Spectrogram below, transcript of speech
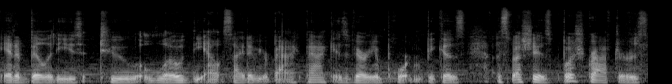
and abilities to load the outside of your backpack is very important because, especially as bushcrafters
